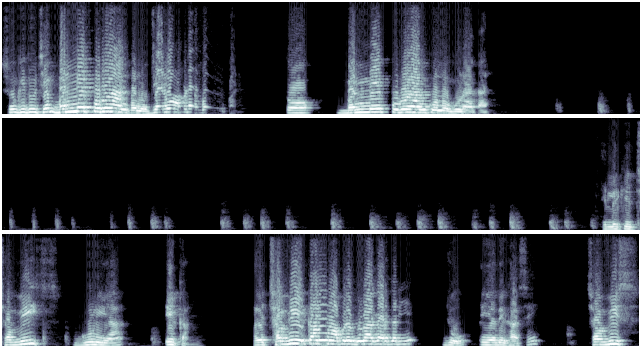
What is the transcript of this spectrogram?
શું કીધું છે? બંને પૂર્ણાંકોનો, જેનો આપણે. તો બંને પૂર્ણાંકોનો ગુણાકાર. એટલે કે છવ્વીસ ગુણ્યા એકાણું. હવે છવ્વીસ એકાણું નો આપણે ગુણાકાર કરીએ. જો, અહીંયા દેખાશે. છવ્વીસ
